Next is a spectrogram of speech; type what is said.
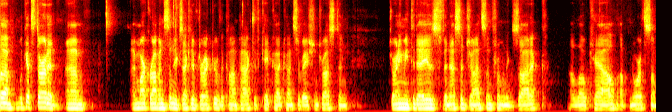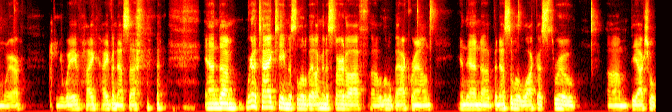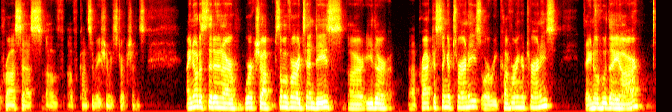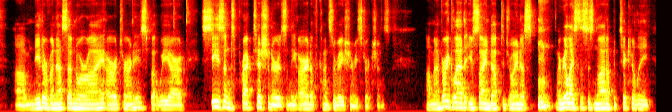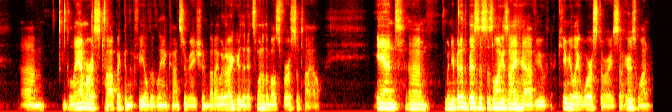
Uh, we'll get started. Um, I'm Mark Robinson, the Executive Director of the Compact of Cape Cod Conservation Trust. And joining me today is Vanessa Johnson from an exotic uh, locale up north somewhere. Can you wave? Hi, hi Vanessa. and um, we're gonna tag team this a little bit. I'm gonna start off uh, with a little background and then uh, Vanessa will walk us through um, the actual process of, of conservation restrictions. I noticed that in our workshop, some of our attendees are either uh, practicing attorneys or recovering attorneys. They know who they are. Um, neither Vanessa nor I are attorneys, but we are seasoned practitioners in the art of conservation restrictions. Um, and I'm very glad that you signed up to join us. I realize this is not a particularly um, glamorous topic in the field of land conservation, but I would argue that it's one of the most versatile and um, when you've been in the business as long as I have, you accumulate war stories. So here's one.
